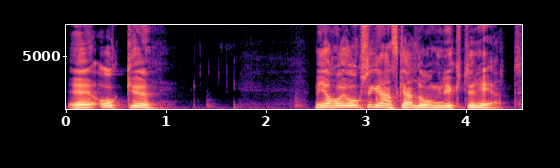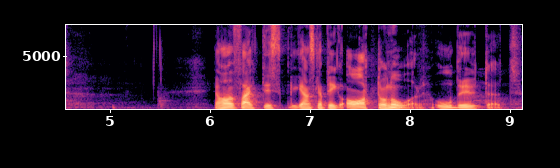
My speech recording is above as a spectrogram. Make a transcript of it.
Eh, och, eh, men jag har ju också ganska lång nykterhet. Jag har faktiskt ganska prick 18 år obrutet.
